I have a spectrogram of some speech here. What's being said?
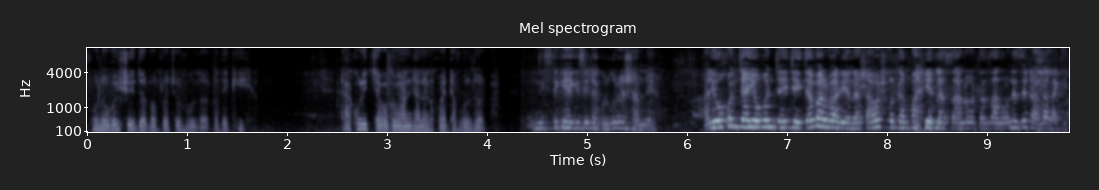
ফুল অবশ্যই ধরবো, প্রচুর ফুল ধরবো দেখি। ঠাকুর ইচ্ছা ভগবান জানেন কয়টা ফুল ধরবা। নিচ থেকে গেছি ঠাকুর ঘরের সামনে। খালি ওখান যাই ওখান যাই যেতে পার না, সাহস করতাম পারি না, চালু করতাম চালু যে ঠান্ডা লাগে।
